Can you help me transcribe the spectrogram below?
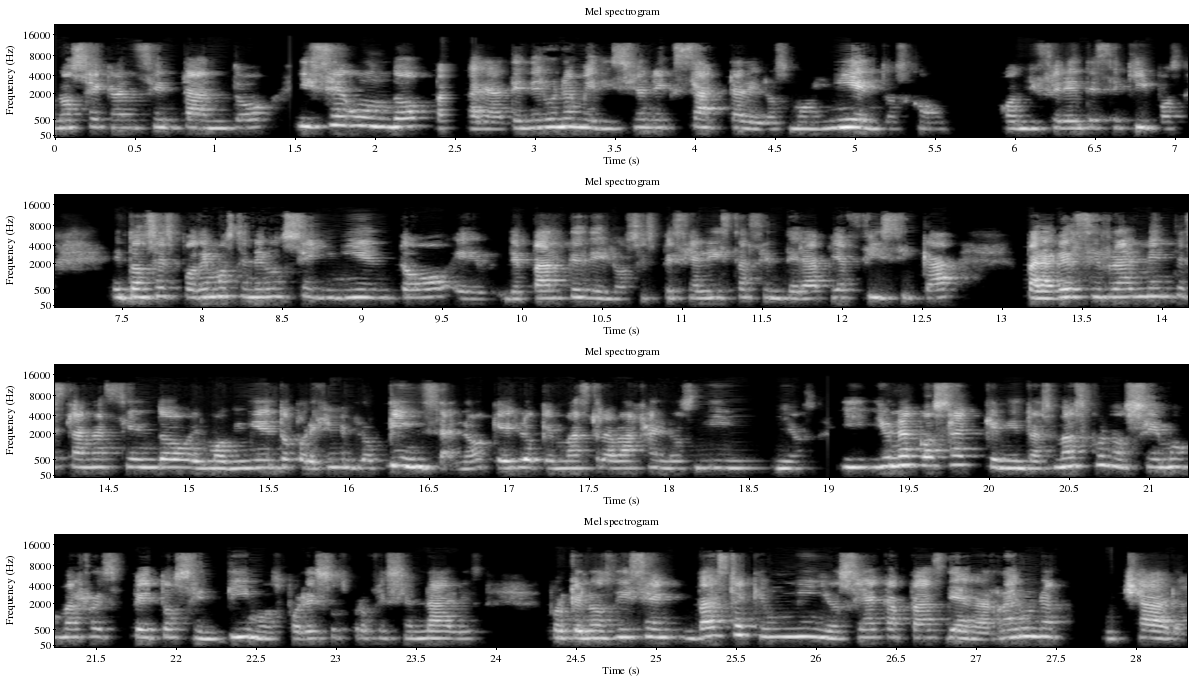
no se cansen tanto. Y segundo, para tener una medición exacta de los movimientos con, con diferentes equipos. Entonces podemos tener un seguimiento eh, de parte de los especialistas en terapia física para ver si realmente están haciendo el movimiento, por ejemplo, pinza, ¿no? Que es lo que más trabaja en los niños. Y, una cosa que mientras más conocemos, más respeto sentimos por esos profesionales, porque nos dicen, basta que un niño sea capaz de agarrar una cuchara,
